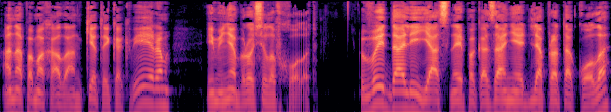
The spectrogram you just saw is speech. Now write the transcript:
Она помахала анкетой как веером и меня бросила в холод. «Вы дали ясные показания для протокола,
